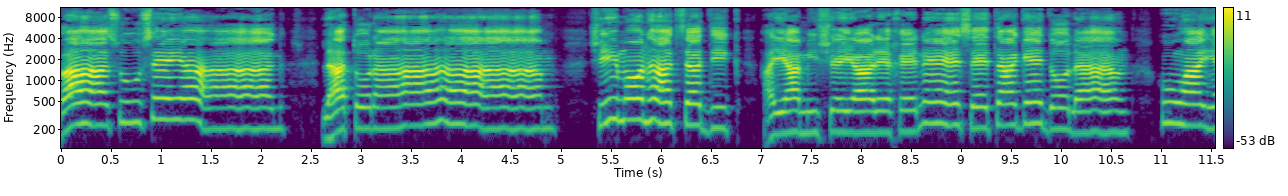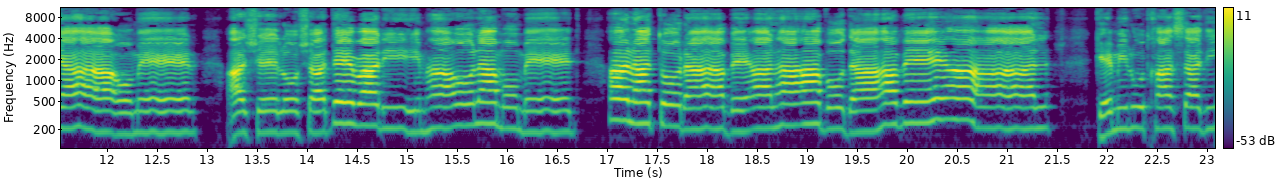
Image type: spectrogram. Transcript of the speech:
ועשו סייג לתורה. שמעון הצדיק היה מי שירא כנסת הגדולה, הוא היה אומר, על שלושה דברים העולם עומד, על התורה ועל העבודה ועל גמילות חסדים.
